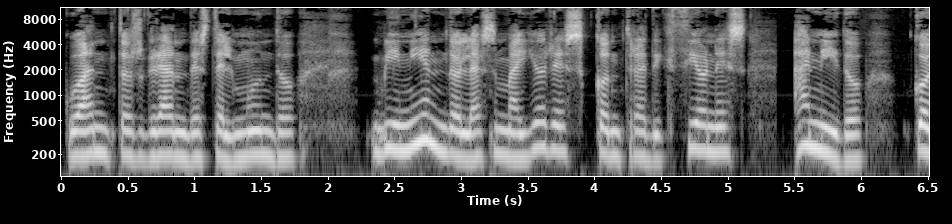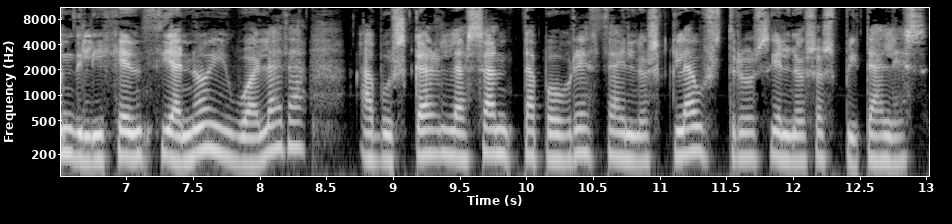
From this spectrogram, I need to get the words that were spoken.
Cuántos grandes del mundo, viniendo las mayores contradicciones, han ido con diligencia no igualada a buscar la santa pobreza en los claustros y en los hospitales.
